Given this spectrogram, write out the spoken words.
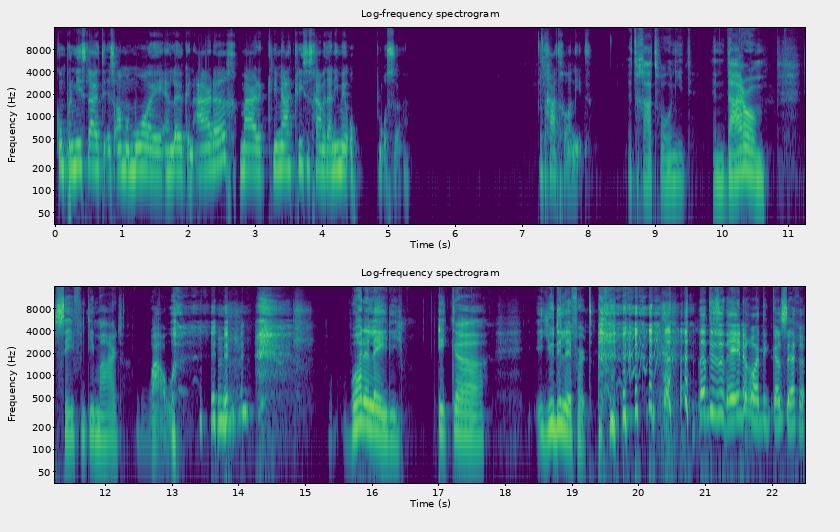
compromis sluiten is allemaal mooi en leuk en aardig, maar de klimaatcrisis gaan we daar niet mee oplossen. Het gaat gewoon niet. Het gaat gewoon niet. En daarom, 17 maart, wauw. What a lady. Ik, uh, you delivered. Dat is het enige wat ik kan zeggen.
